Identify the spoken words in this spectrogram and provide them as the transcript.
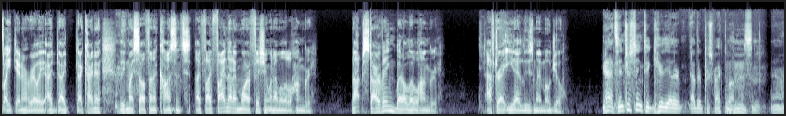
light dinner. Really, I I, I kind of leave myself in a constant. I, I find that I'm more efficient when I'm a little hungry, not starving, but a little hungry. After I eat, I lose my mojo. Yeah, it's interesting to hear the other other perspective Mhm. on this, and yeah.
